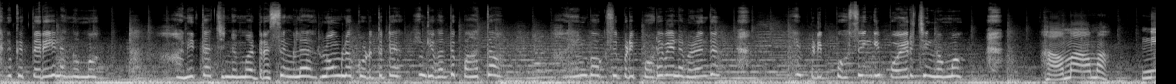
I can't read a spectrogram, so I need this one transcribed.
எனக்கு தெரியலங்கம்மா. அனிதா சின்னம்மா ட்ரெஸ்ஸுங்களை ரூம்ல கொடுத்துட்டு இங்க வந்து பார்த்தா அயன் பாக்ஸ் இப்படி புடவையில விழுந்து இப்படி பொசுங்கி போயிருச்சுங்கம்மா. ஆமா ஆமா. நீ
